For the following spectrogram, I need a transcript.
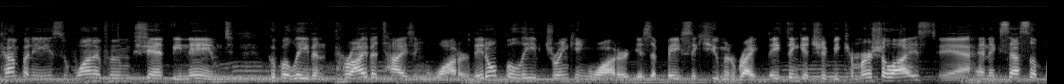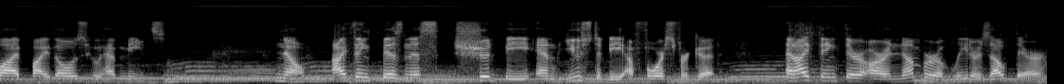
companies, one of whom shan't be named, who believe in privatizing water. They don't believe drinking water is a basic human right. They think it should be commercialized yeah. and accessible by, by those who have means. No, I think business should be and used to be a force for good. And I think there are a number of leaders out there,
